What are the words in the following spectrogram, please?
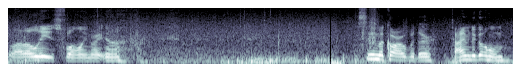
A lot of leaves falling right now. I see my car over there. Time to go home.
